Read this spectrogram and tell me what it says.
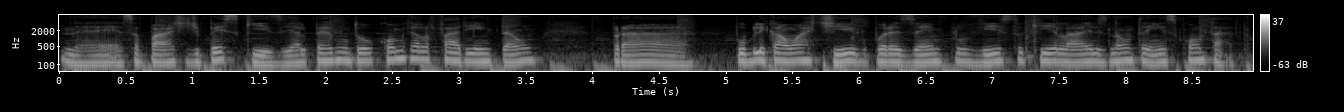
né, essa parte de pesquisa. E ela perguntou como que ela faria então para publicar um artigo, por exemplo, visto que lá eles não têm esse contato.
